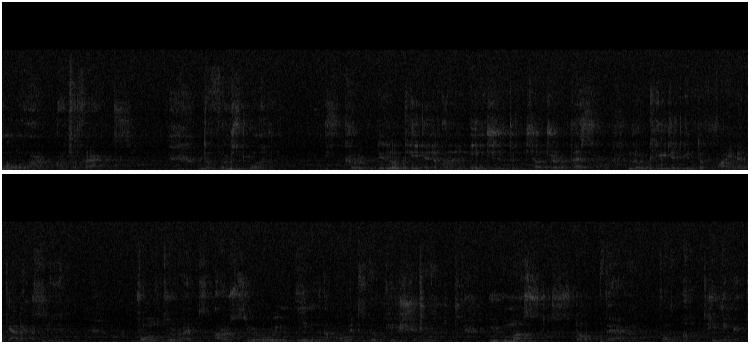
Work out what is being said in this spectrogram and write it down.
more artifacts. The first one is currently located on an ancient Judger vessel located in the Fina Galaxy. Volterites are zeroing in on its location. You must stop them from obtaining it.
